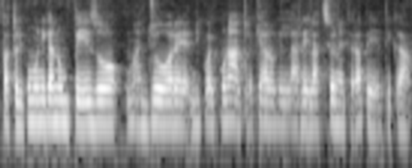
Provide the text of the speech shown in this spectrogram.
fattori comuni che hanno un peso maggiore di qualcun altro, è chiaro che la relazione terapeutica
